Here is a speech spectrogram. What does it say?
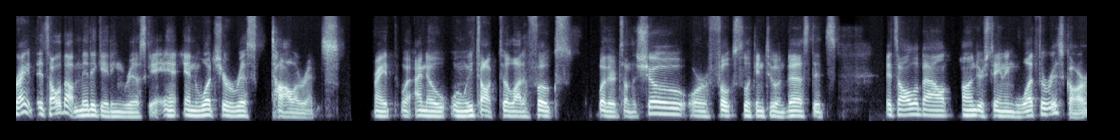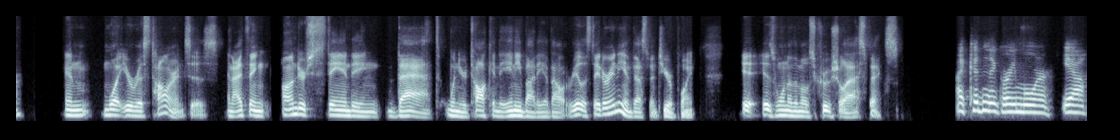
right it's all about mitigating risk and, and what's your risk tolerance right i know when we talk to a lot of folks whether it's on the show or folks looking to invest it's it's all about understanding what the risks are and what your risk tolerance is. And I think understanding that when you're talking to anybody about real estate or any investment, to your point, it is one of the most crucial aspects. I couldn't agree more. Yeah.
